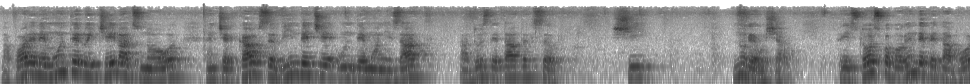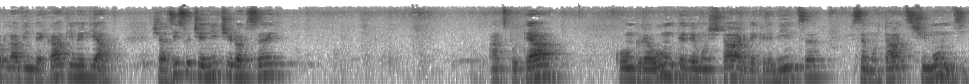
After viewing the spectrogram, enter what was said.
La poalele muntelui ceilalți nouă încercau să vindece un demonizat adus de tatăl său și nu reușeau. Hristos, coborând de pe tabor, l-a vindecat imediat și a zis ucenicilor săi, ați putea, cu un grăunte de muștar de credință, să mutați și munții.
